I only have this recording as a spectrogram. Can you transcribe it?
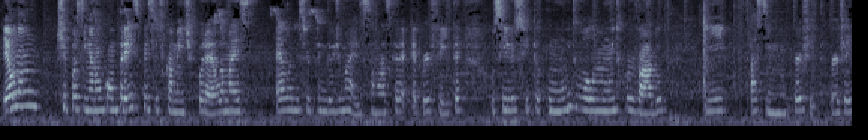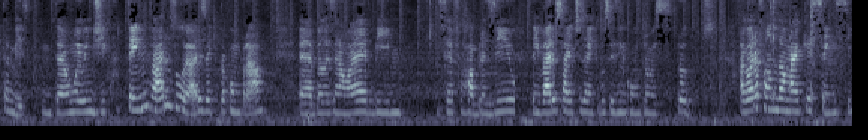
Eu não, tipo assim, eu não comprei especificamente por ela, mas ela me surpreendeu demais. Essa máscara é perfeita, os cílios ficam com muito volume, muito curvado e, assim, perfeita, perfeita mesmo. Então eu indico, tem vários lugares aqui pra comprar, é, Beleza na Web, Sephora Brasil, tem vários sites aí que vocês encontram esses produtos. Agora falando da marca Essence,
